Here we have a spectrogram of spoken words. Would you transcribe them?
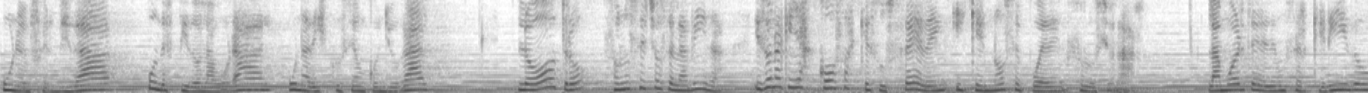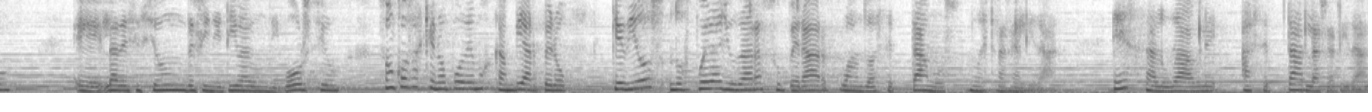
una enfermedad, un despido laboral, una discusión conyugal. Lo otro son los hechos de la vida y son aquellas cosas que suceden y que no se pueden solucionar. La muerte de un ser querido, eh, la decisión definitiva de un divorcio, son cosas que no podemos cambiar, pero que Dios nos puede ayudar a superar cuando aceptamos nuestra realidad. Es saludable aceptar la realidad,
